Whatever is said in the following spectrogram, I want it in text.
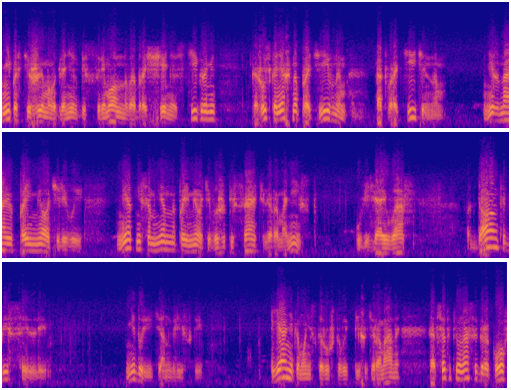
непостижимого для них бесцеремонного обращения с тиграми кажусь, конечно, противным, отвратительным. Не знаю, поймете ли вы. Нет, несомненно, поймете, вы же писатель, романист. Уверяю вас, don't be silly. Не дурите английский. Я никому не скажу, что вы пишете романы, а все-таки у нас игроков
